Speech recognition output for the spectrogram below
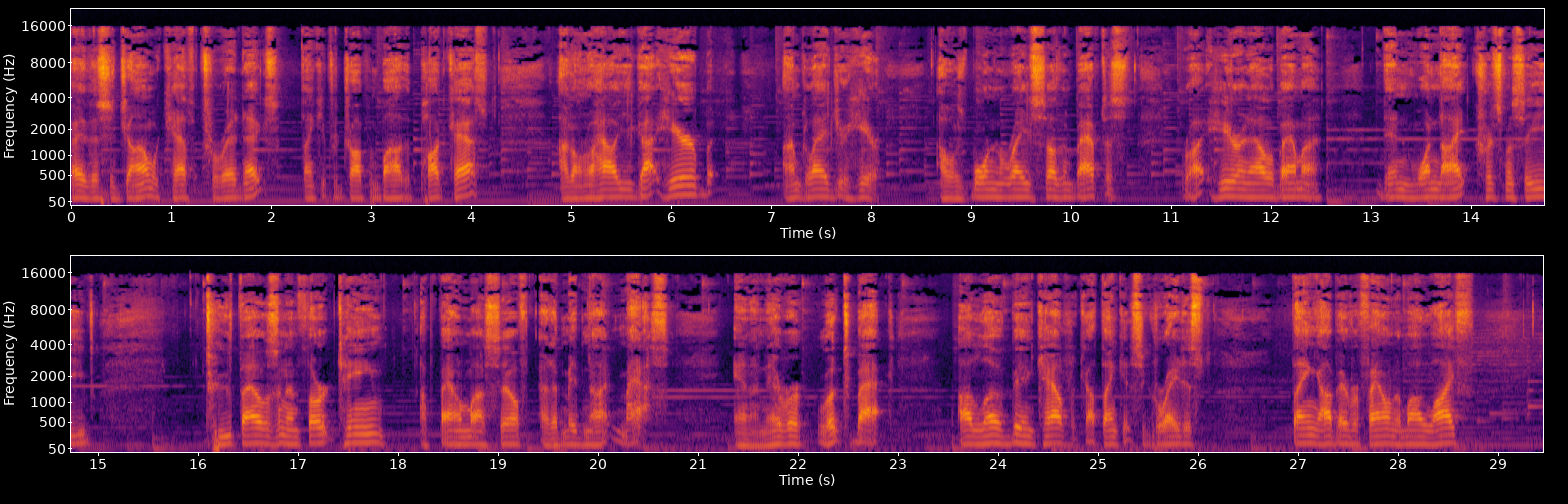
Hey, this is John with Catholic for Rednecks. Thank you for dropping by the podcast. I don't know how you got here, but I'm glad you're here. I was born and raised Southern Baptist right here in Alabama. Then one night, Christmas Eve, 2013, I found myself at a midnight mass and I never looked back. I love being Catholic. I think it's the greatest thing I've ever found in my life.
